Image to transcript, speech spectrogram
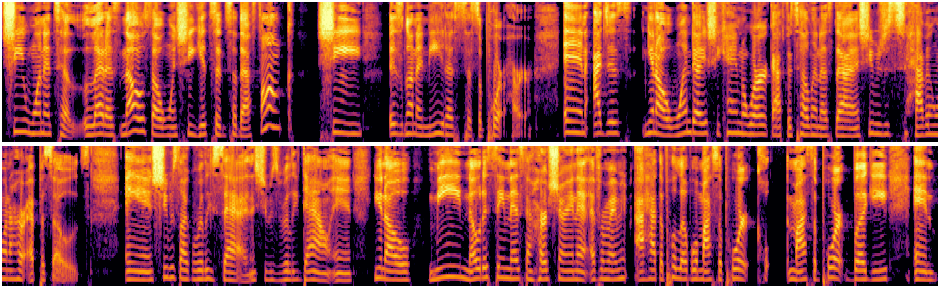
she wanted to let us know. So when she gets into that funk she is going to need us to support her. And I just, you know, one day she came to work after telling us that and she was just having one of her episodes and she was like really sad and she was really down. And, you know, me noticing this and her sharing that information, I had to pull up with my support my support buggy and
